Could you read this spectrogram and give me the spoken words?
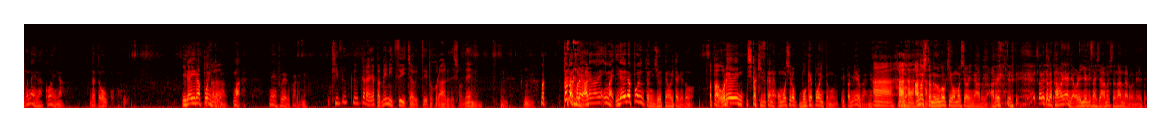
危ないな、怖いな。だってお、イライラポイントがまあ、ね、増えるからね。気づくからやっぱ目についちゃうっていうところあるでしょうね。うん。まあ、ただこれあれだね、今、イライラポイントに重点を置いたけど、やっぱ俺しか気づかない面白ボケポイントもいっぱい見えるからね。ああ、はあのあの人の動き面白いなとか歩いてる。それとかたまにあるじゃん。俺指さしてあの人なんだろうねって。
